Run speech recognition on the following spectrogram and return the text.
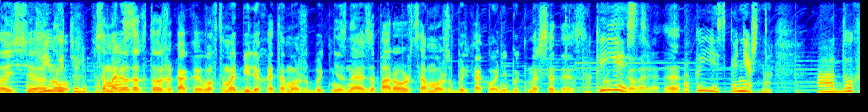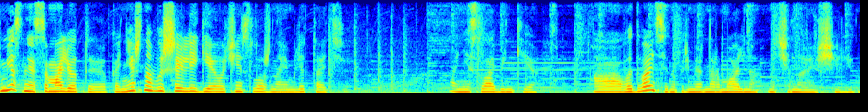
То есть, э, ну, двигателю, в по самолетах тоже, как и в автомобилях, это может быть, не знаю, Запорожец, а может быть какой-нибудь Мерседес, Так и есть. говоря, да? Так и есть, конечно. А двухместные самолеты, конечно, в высшей лиге очень сложно им летать. Они слабенькие. А в Эдвансе, например, нормально начинающая лига.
